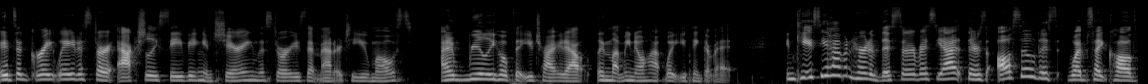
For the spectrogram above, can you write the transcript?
It's a great way to start actually saving and sharing the stories that matter to you most. I really hope that you try it out and let me know what you think of it. In case you haven't heard of this service yet, there's also this website called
